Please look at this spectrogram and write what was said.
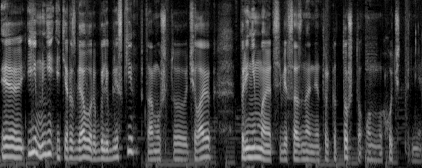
и мне эти разговоры были близки, потому что человек принимает себе в сознание только то, что он хочет принять.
